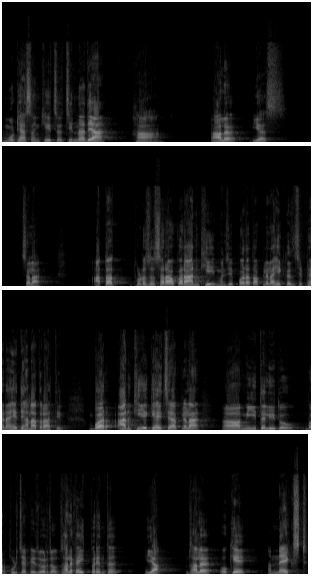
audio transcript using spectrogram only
मोठ्या संख्येचं चिन्ह द्या. हां. आलं? यस चला. आता थोडंसं सराव करा आणखी म्हणजे परत आपल्याला हे कन्सेप्ट आहे ना हे ध्यानात राहतील. बरं आणखी एक घ्यायचं आहे आपल्याला मी इथं लिहितो. बरं पुढच्या पेजवर जाऊ. झालं का इथपर्यंत? या. झालं? ओके. नेक्स्ट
